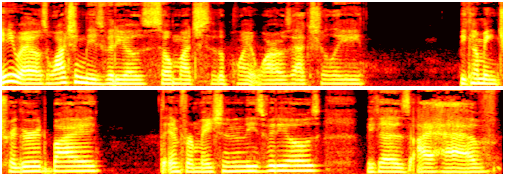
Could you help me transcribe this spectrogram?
Anyway, I was watching these videos so much to the point where I was actually becoming triggered by the information in these videos because I have,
